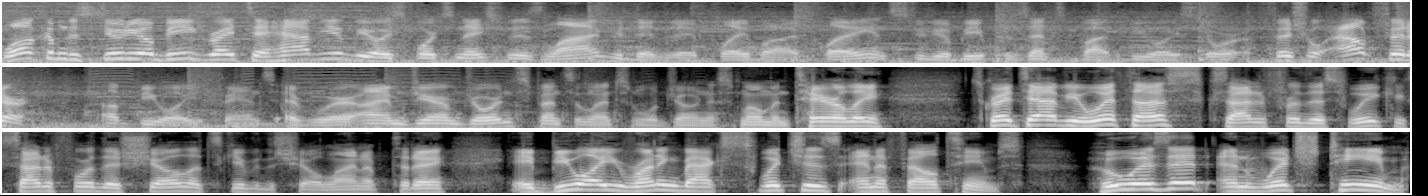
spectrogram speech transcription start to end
Welcome to Studio B. Great to have you. BYU Sports Nation is live, your day-to-day play-by-play, and Studio B presented by the BYU Store, official outfitter of BYU fans everywhere. I'm Jarom Jordan. Spencer Linton will join us momentarily. It's great to have you with us. Excited for this week. Excited for this show. Let's give you the show lineup today. A BYU running back switches NFL teams. Who is it and which team?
